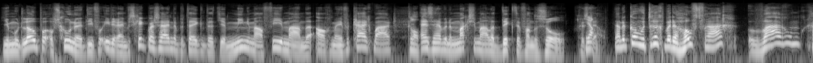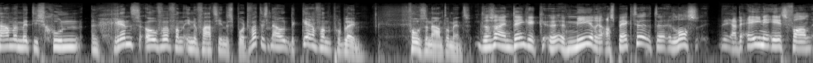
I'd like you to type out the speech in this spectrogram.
je moet lopen op schoenen die voor iedereen beschikbaar zijn. Dat betekent dat je minimaal vier maanden algemeen verkrijgbaar. Klopt. En ze hebben de maximale dikte van de zool gesteld. Nou, dan komen we terug bij de hoofdvraag. Waarom gaan we met die schoen een grens over van innovatie in de sport? Wat is nou de kern van het probleem? Volgens een aantal mensen. Er zijn denk ik eh, meerdere aspecten. Het, eh, los, ja, de ene is van,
